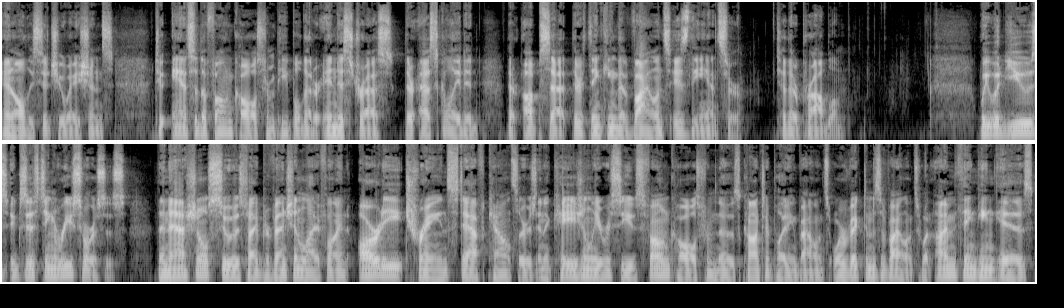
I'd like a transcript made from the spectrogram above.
in all these situations to answer the phone calls from people that are in distress, they're escalated, they're upset, they're thinking that violence is the answer to their problem we would use existing resources. The National Suicide Prevention Lifeline already trains staff counselors and occasionally receives phone calls from those contemplating violence or victims of violence. What I'm thinking is,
